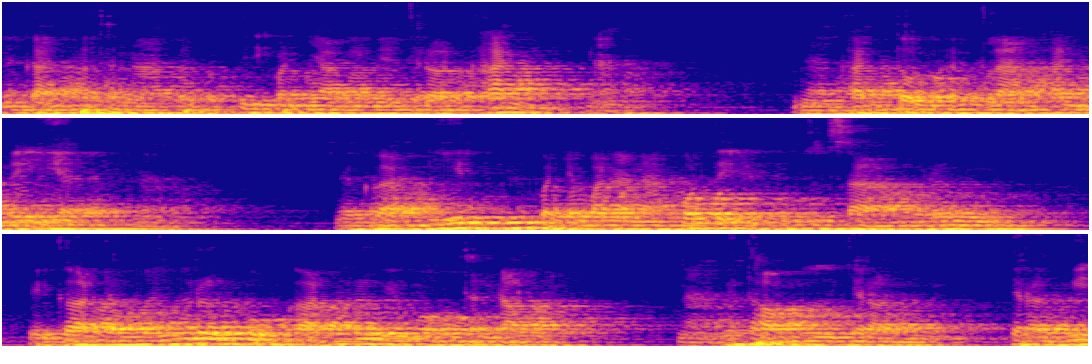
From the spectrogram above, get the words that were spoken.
ในการพัฒนาปฏิปัญญาวิเวกเจริญขั้น นะขั้นต้นขั้นกลางขั้นละเอียดนะแล้วก็อดีตหรือปัจจุบันอนาคตที่ต้องศึกษาเรื่องวิเกิดเอาไว้เรื่องปุ่มก่อนเรื่องวิโมกทันดอนนะก็ทอมือจริญเจริญมิ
